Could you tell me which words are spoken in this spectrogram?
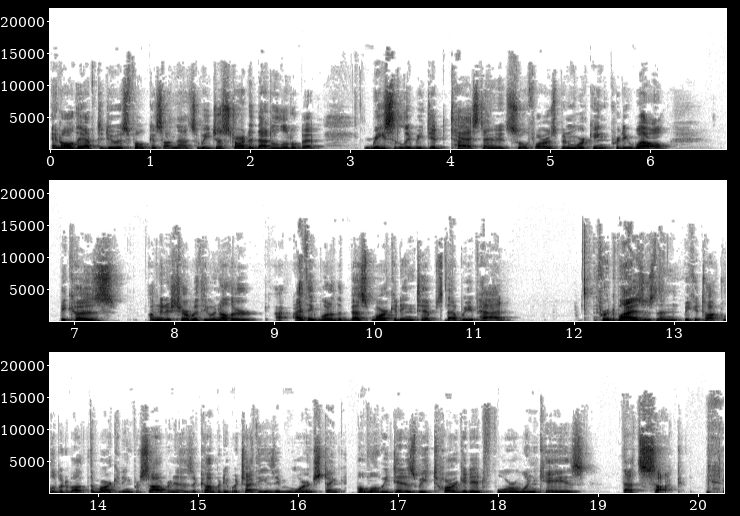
And all they have to do is focus on that. So we just started that a little bit recently. We did test, and it so far has been working pretty well because I'm going to share with you another, I think, one of the best marketing tips that we've had for advisors. Then we could talk a little bit about the marketing for Sovereign as a company, which I think is even more interesting. But what we did is we targeted 401ks that suck.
